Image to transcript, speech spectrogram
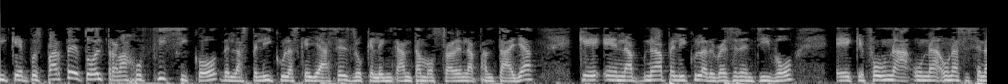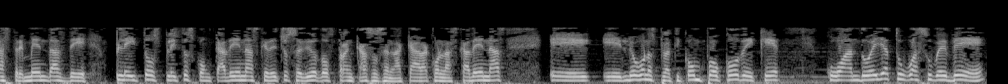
Y que pues parte de todo el trabajo físico de las películas que ella hace es lo que le encanta mostrar en la pantalla. Que en la nueva película de Resident Evil, eh, que fue una, una- unas escenas tremendas de pleitos, pleitos con cadenas, que de hecho se dio dos trancazos en la cara con las cadenas. Eh, eh, luego nos platicó un poco de que cuando ella tuvo a su bebé,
